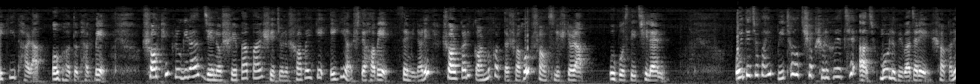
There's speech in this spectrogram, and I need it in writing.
একই ধারা অব্যাহত থাকবে। সঠিক রোগীরা যেন সেবা পায়, সেজন্য সবাইকে এগিয়ে আসতে হবে। সেমিনারে সরকারি কর্মকর্তা সহ সংশ্লিষ্টরা উপস্থিত ছিলেন। ঐতিহ্যবাহী পিঠা উৎসব শুরু হয়েছে আজ মৌলভীবাজারে। সকালে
